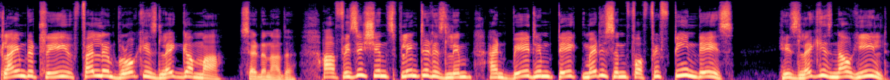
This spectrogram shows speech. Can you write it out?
climbed a tree, fell and broke his leg, Amma, said another. Our physician splintered his limb and bade him take medicine for fifteen days. His leg is now healed.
